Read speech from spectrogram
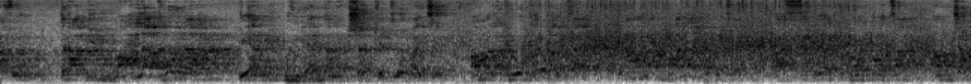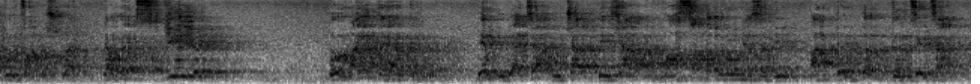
आम्ही मालक होणार हे आम्ही पहिल्यांदा लक्षात घेतलं पाहिजे. आम्हाला नोकर व्हायचं आहे आम्हाला मालक व्हायचं आहे हा सगळ्यात महत्त्वाचा आमच्या पुढचा प्रश्न आहे. त्यामुळे स्किल्ड तरुणाई तयार करणं. हे उद्याच्या आमच्या देशाला मासाता बनवण्यासाठी अत्यंत गरजेचं आहे.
